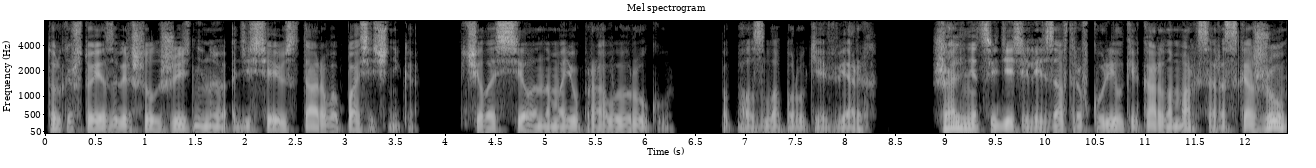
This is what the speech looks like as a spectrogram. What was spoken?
только что я завершил жизненную одиссею старого пасечника. Пчела села на мою правую руку, поползла по руке вверх. Жаль, нет свидетелей. Завтра в курилке Карла Маркса расскажу.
